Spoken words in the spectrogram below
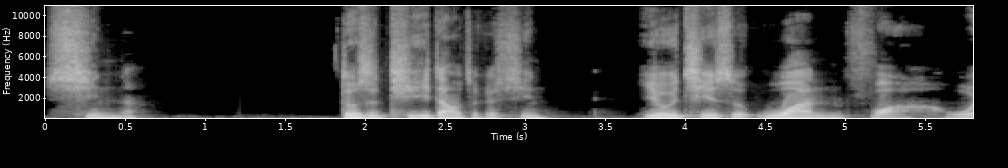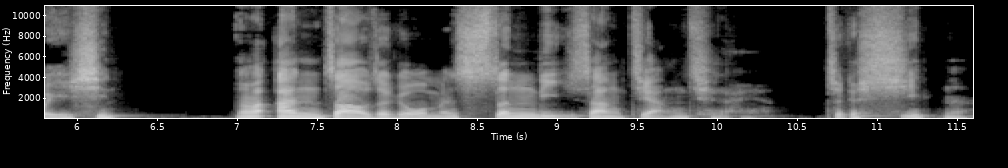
心啊，都是提到这个心，尤其是万法唯心。那么按照这个我们生理上讲起来啊，这个心呢，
